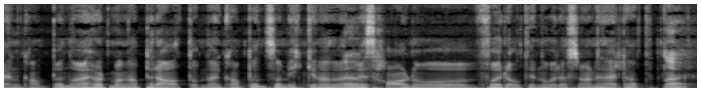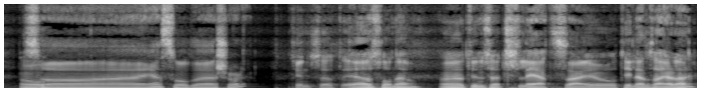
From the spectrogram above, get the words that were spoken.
den kampen. Og jeg har hørt mange prate om den kampen, som ikke nødvendigvis har noe forhold til Nord-Østerdalen i det hele tatt. Nei, og- Så eh, jeg så det sjøl. Tynset ja, sånn, ja. Eh, Tynset slet seg jo til en seier der.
